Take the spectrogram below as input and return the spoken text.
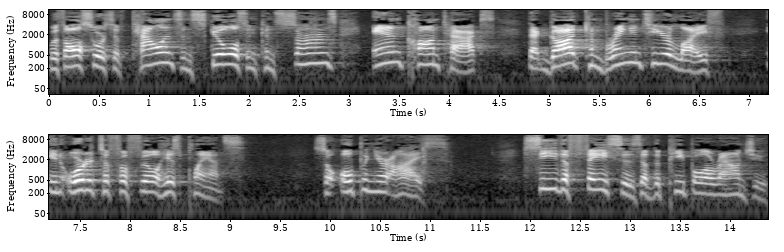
with all sorts of talents and skills and concerns and contacts that God can bring into your life in order to fulfill his plans. So open your eyes. See the faces of the people around you.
